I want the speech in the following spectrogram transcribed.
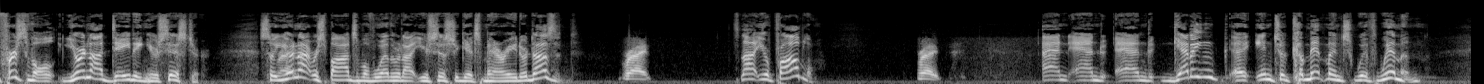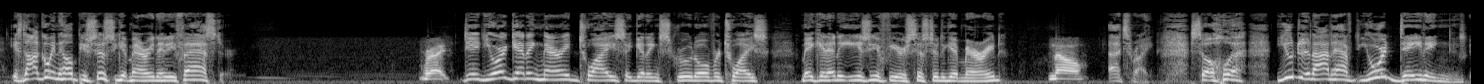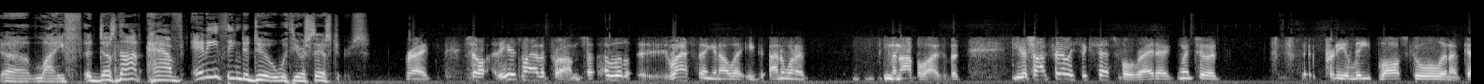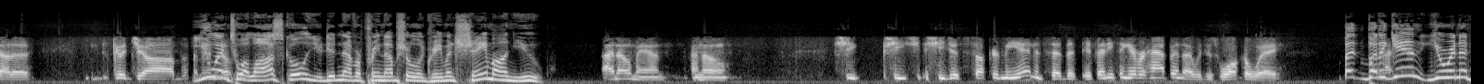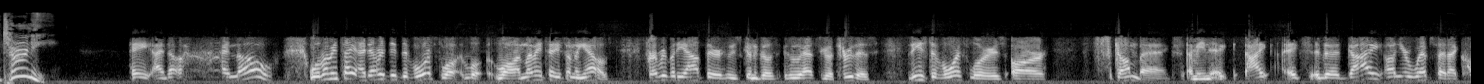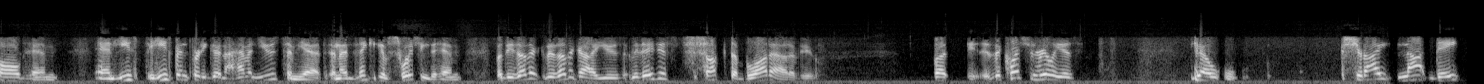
first of all, you're not dating your sister. So you're not responsible for whether or not your sister gets married or doesn't. Right. It's not your problem. Right. And and and getting uh, into commitments with women is not going to help your sister get married any faster. Right. Did your getting married twice and getting screwed over twice make it any easier for your sister to get married? No. That's right. So uh, you do not have, your dating uh, life does not have anything to do with your sisters. Right. So here's my other problem. So a little uh, last thing, and I'll let you. I don't want to monopolize it, but you know, so I'm fairly successful, right? I went to a pretty elite law school, and I've got a good job. I You went no- to a law school and you didn't have a prenuptial agreement. Shame on you. I know, man. I know. She just suckered me in and said that if anything ever happened, I would just walk away. But but again, you're an attorney. Hey, I know, I know. Well, let me tell you, I never did divorce law, law, and let me tell you something else. For everybody out there who's going to go, who has to go through this, these divorce lawyers are scumbags. I mean, I, it's, the guy on your website, I called him, and he's he's been pretty good. And I haven't used him yet, and I'm thinking of switching to him. But these other this other guy I use, I mean, they just suck the blood out of you. But the question really is, you know, should I not date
